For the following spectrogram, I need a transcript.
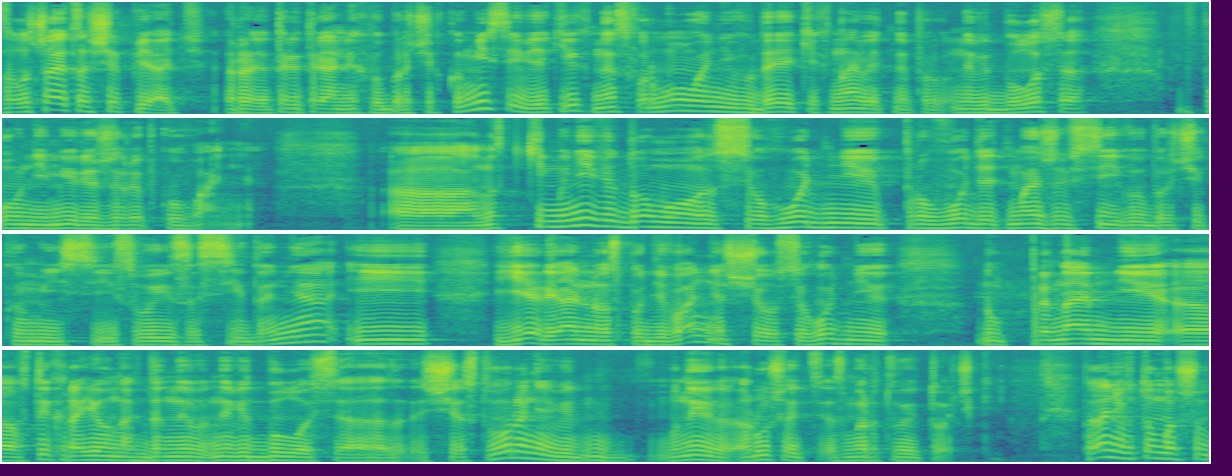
Залишається ще п'ять територіальних виборчих комісій, в яких не сформовані, в деяких навіть не відбулося в повній мірі жеребкування. Наскільки мені відомо, сьогодні проводять майже всі виборчі комісії свої засідання, і є реальне сподівання, що сьогодні, ну принаймні е, в тих районах, де не відбулося ще створення, вони рушать з мертвої точки. Питання в тому, що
